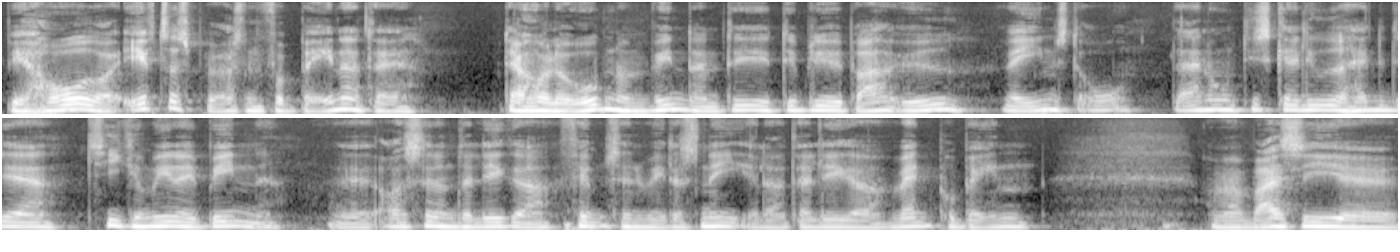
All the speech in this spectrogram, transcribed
behovet og efterspørgselen for baner, der, der holder åbent om vinteren, det, det bliver bare øget hver eneste år. Der er nogen, de skal lige ud og have de der 10 km i benene, øh, også selvom der ligger 5 cm sne, eller der ligger vand på banen. Og man må bare sige, øh,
